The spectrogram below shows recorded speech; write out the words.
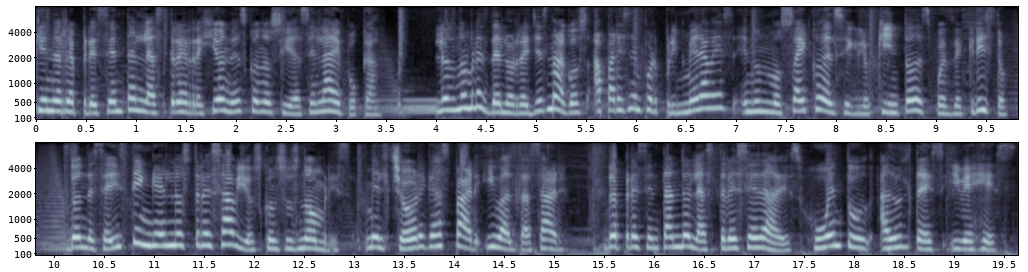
quienes representan las tres regiones conocidas en la época. Los nombres de los Reyes Magos aparecen por primera vez en un mosaico del siglo V después de Cristo, donde se distinguen los tres sabios con sus nombres, Melchor, Gaspar y Baltasar, representando las tres edades, juventud, adultez y vejez.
